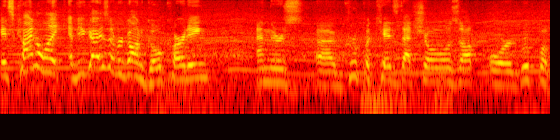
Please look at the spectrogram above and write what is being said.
It's kind of like, have you guys ever gone go-karting and there's a group of kids that shows up or a group of,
